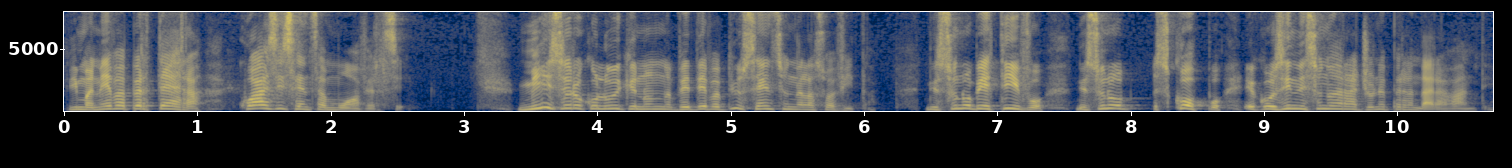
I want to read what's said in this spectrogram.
Rimaneva per terra, quasi senza muoversi. Misero colui che non vedeva più senso nella sua vita, nessun obiettivo, nessuno scopo e così nessuna ragione per andare avanti.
